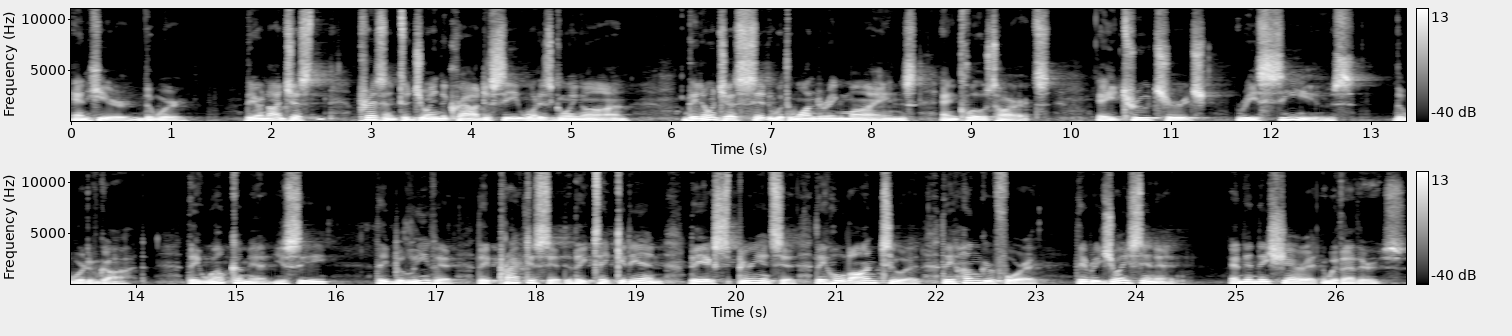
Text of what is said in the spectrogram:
and hear the word. They are not just present to join the crowd to see what is going on. They don't just sit with wandering minds and closed hearts. A true church receives the Word of God. They welcome it, you see. They believe it. They practice it. They take it in. They experience it. They hold on to it. They hunger for it. They rejoice in it. And then they share it with others.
